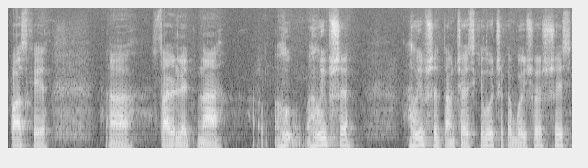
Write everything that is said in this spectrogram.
паски е, ставлять на глибше, глибше там через кілочок або ще щось,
